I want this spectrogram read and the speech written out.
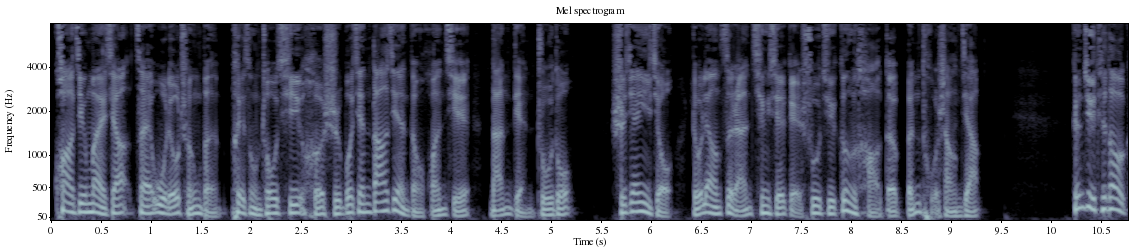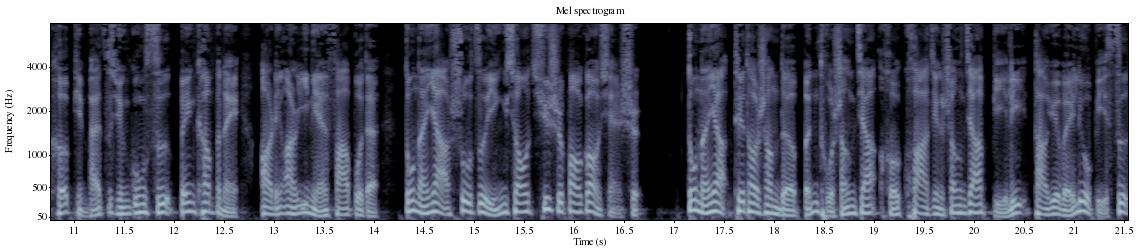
跨境卖家在物流成本、配送周期和直播间搭建等环节难点诸多，时间一久，流量自然倾斜给数据更好的本土商家。根据 TikTok 品牌咨询公司 Bain Company 二零二一年发布的东南亚数字营销趋势报告显示，东南亚 TikTok 上的本土商家和跨境商家比例大约为六比四。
